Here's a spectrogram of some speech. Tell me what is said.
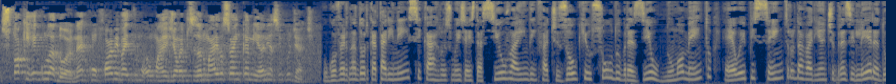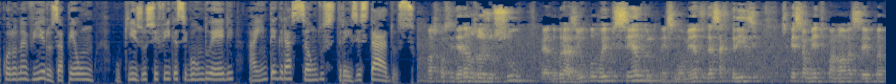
estoque regulador, né? Conforme vai, uma região vai precisando mais, você vai encaminhando e assim por diante. O governador catarinense Carlos Moisés da Silva ainda enfatizou que o sul do Brasil, no momento, é o epicentro da variante brasileira do coronavírus, a P1, o que justifica, segundo ele, a integração dos três estados. Nós consideramos hoje o sul é, do Brasil como epicentro, nesse momento, dessa crise, especialmente com a nova cepa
